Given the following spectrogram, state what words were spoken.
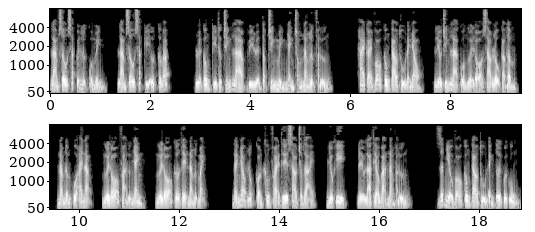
Làm sâu sắc quyền lực của mình, làm sâu sắc ký ức cơ bắp. Luyện công kỳ thực chính là vì luyện tập chính mình nhanh chóng năng lực phản ứng. Hai cái vo công cao thủ đánh nhau, liều chính là của người đó sáo lộ cao thâm, nắm đấm của ai nặng, người đó phản ứng nhanh, người đó cơ thể năng lực mạnh. Đánh nhau lúc còn không phải thế sao chậm rãi, nhiều khi đều là theo bản năng phản ứng. Rất nhiều võ công cao thủ đánh tới cuối cùng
